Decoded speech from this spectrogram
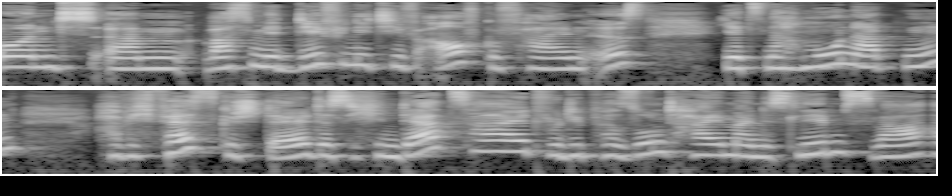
Und ähm, was mir definitiv aufgefallen ist, jetzt nach Monaten habe ich festgestellt, dass ich in der Zeit, wo die Person Teil meines Lebens war,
